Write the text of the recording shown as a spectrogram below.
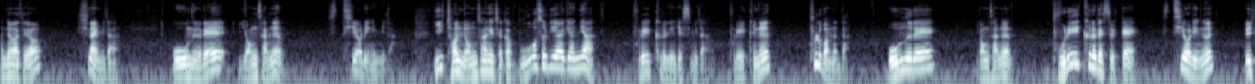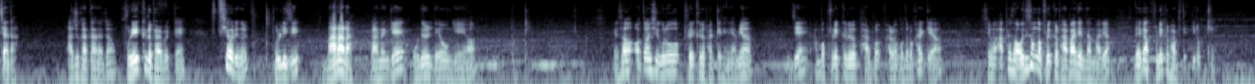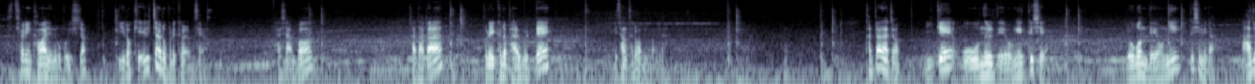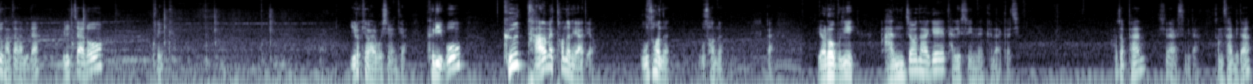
안녕하세요. 신하입니다. 오늘의 영상은 스티어링입니다. 이 전 영상에 제가 무엇을 이야기했냐? 브레이크를 얘기했습니다. 브레이크는 풀로 밟는다. 오늘의 영상은 브레이크를 했을 때 스티어링은 일자다. 아주 간단하죠. 브레이크를 밟을 때 스티어링을 돌리지 말아라 라는 게 오늘 내용이에요. 그래서 어떤 식으로 브레이크를 밟게 되냐면 이제 한번 브레이크를 밟아, 밟아보도록 할게요. 지금 앞에서 어디선가 브레이크를 밟아야 된단 말이야. 내가 브레이크를 밟을 때 이렇게 스티어링 가만히 있는 거 보이시죠? 이렇게 일자로 브레이크를 밟으세요. 다시 한번 가다가 브레이크를 밟을 때 이 상태로 밟는 겁니다. 간단하죠? 이게 오늘 내용의 끝이에요. 요번 내용이 끝입니다. 아주 간단합니다. 일자로 브레이크. 이렇게 밟으시면 돼요. 그리고 그 다음에 턴을 해야 돼요. 우선은 우선은 그러니까 여러분이 안전하게 달릴 수 있는 그날까지 허접한 신하였습니다. 감사합니다.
